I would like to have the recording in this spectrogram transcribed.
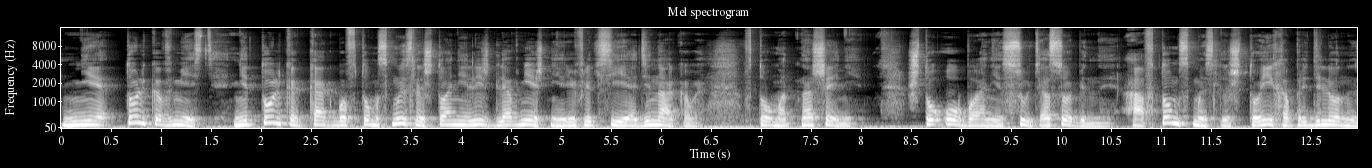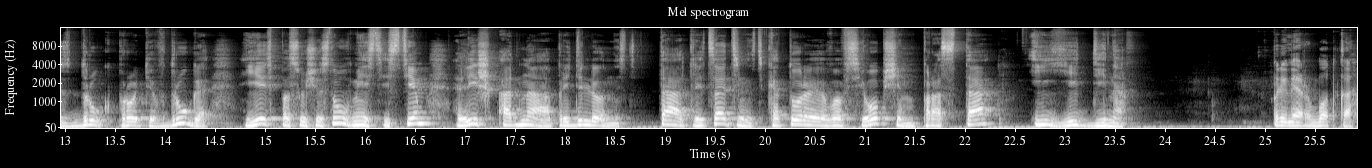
не только вместе, не только как бы в том смысле, что они лишь для внешней рефлексии одинаковы в том отношении, что оба они суть особенные, а в том смысле, что их определенность друг против друга есть по существу вместе с тем лишь одна определенность, та отрицательность, которая во всеобщем проста и едина. Пример водка.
